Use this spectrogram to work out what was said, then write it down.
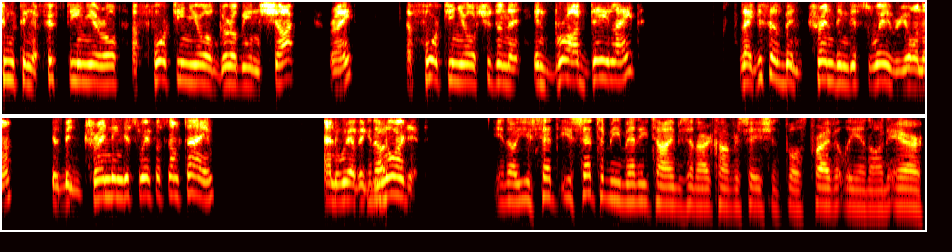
shooting a 15 year old, a 14 year old girl being shot, right? A 14 year old shooting in broad daylight. Like this has been trending this way, Yonah. It's been trending this way for some time, and we have ignored you know, it. You know, you said you said to me many times in our conversations, both privately and on air,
